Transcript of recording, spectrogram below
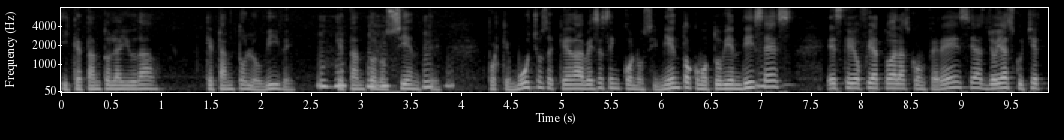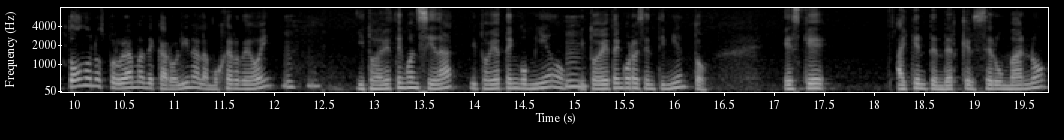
¿y qué tanto le ha ayudado? ¿Qué tanto lo vive? ¿Qué tanto lo siente? Porque mucho se queda a veces en conocimiento, como tú bien dices, es que yo fui a todas las conferencias, yo ya escuché todos los programas de Carolina, la mujer de hoy, y todavía tengo ansiedad, y todavía tengo miedo, y todavía tengo resentimiento. Es que hay que entender que el ser humano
